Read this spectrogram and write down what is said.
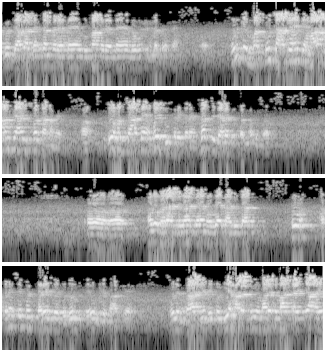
जो ज़्यादा जंगल में रहते हैं गुफा में रहते हैं लोगों के खिलाफ रहते हैं। उनके मज़बूत चाहते हैं कि हमारा मन क्या है ईश्वर का मन है। हाँ, जो हम चाहते हैं वही दूसरे करें सबसे ज़्यादा गुस्सा का गुस्सा। अब हमारा दिमाग गर्म हो गया साधु का तो अपने से कोई बड़े से बुज़ुर्ग थे, उनके पास गए। बोले, महाराज, ये देखो, ये हालत हुई, हमारे दिमाग का क्या है?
